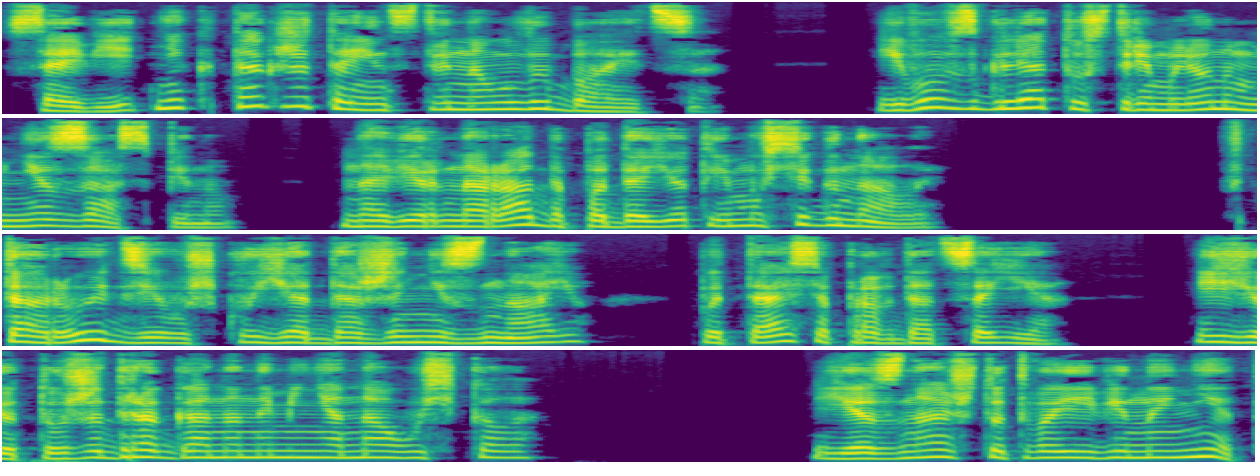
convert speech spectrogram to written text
Советник также таинственно улыбается. Его взгляд устремлен мне за спину. Наверное, Рада подает ему сигналы. Вторую девушку я даже не знаю, пытаясь оправдаться я. Ее тоже Драгана на меня науськала. Я знаю, что твоей вины нет.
